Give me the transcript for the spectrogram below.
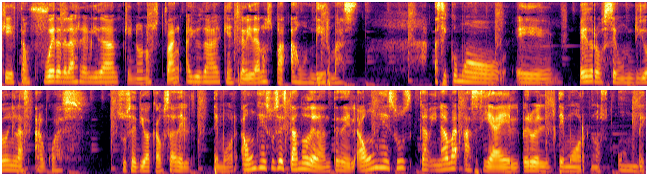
que están fuera de la realidad, que no nos van a ayudar, que en realidad nos va a hundir más. Así como eh, Pedro se hundió en las aguas sucedió a causa del temor. Aún Jesús estando delante de él, aún Jesús caminaba hacia él, pero el temor nos hunde.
